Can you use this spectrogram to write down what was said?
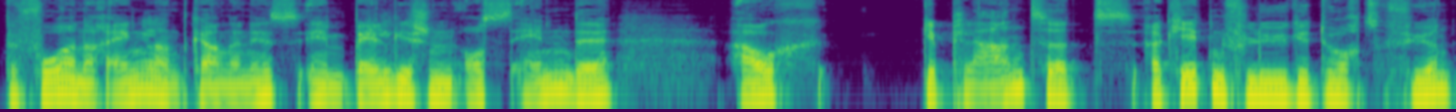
bevor er nach England gegangen ist, im belgischen Ostende auch geplant hat, Raketenflüge durchzuführen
